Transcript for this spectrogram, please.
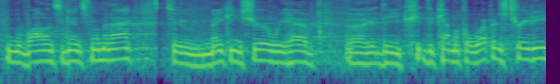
From the Violence Against Women Act to making sure we have uh, the, the Chemical Weapons Treaty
